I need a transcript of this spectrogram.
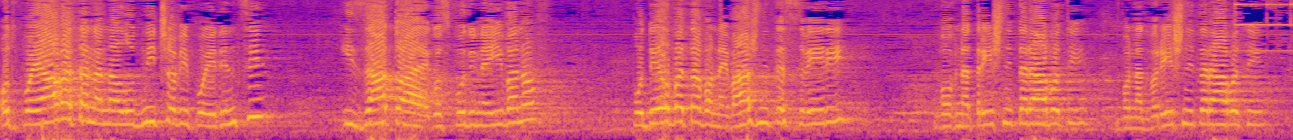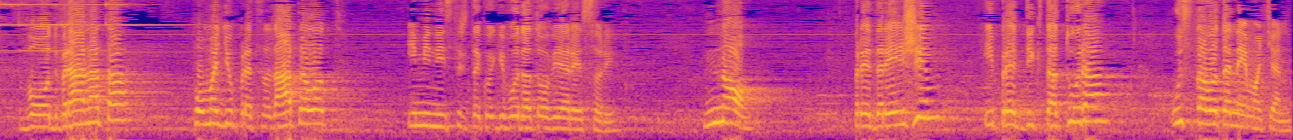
од појавата на налудничави поединци и затоа е, господине Иванов, поделбата во најважните сфери, во внатрешните работи, во надворешните работи, во одбраната помеѓу председателот и министрите кои ги водат овие ресори. Но, пред режим и пред диктатура, Уставот е немоќен.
